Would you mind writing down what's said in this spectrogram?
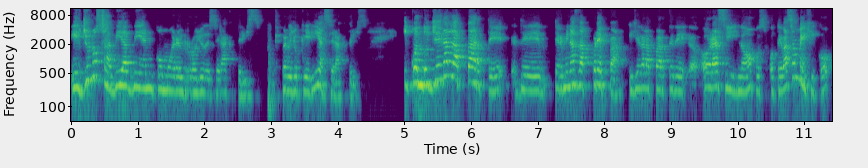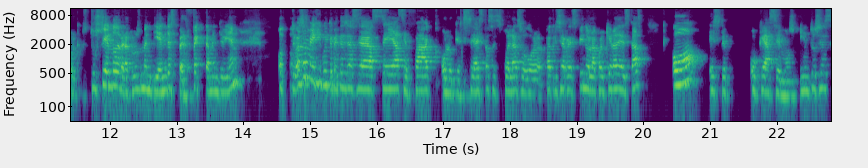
Y yo no sabía bien cómo era el rollo de ser actriz, pero yo quería ser actriz. Y cuando llega la parte de, terminas la prepa y llega la parte de, ahora sí, ¿no? Pues o te vas a México, porque tú siendo de Veracruz me entiendes perfectamente bien, o te vas a México y te metes ya sea CEA, CEFAC o lo que sea, estas escuelas, o Patricia Respino, cualquiera de estas, o, este, o qué hacemos. Y entonces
